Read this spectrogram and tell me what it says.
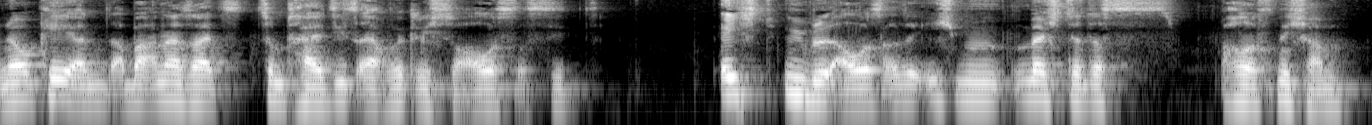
Na okay, aber andererseits, zum Teil sieht es auch wirklich so aus. Es sieht echt übel aus. Also ich möchte das Haus nicht haben.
